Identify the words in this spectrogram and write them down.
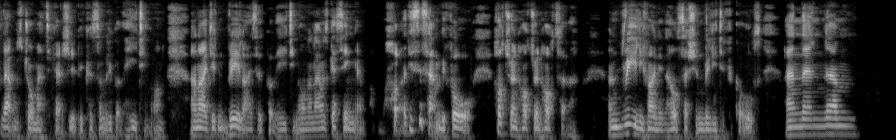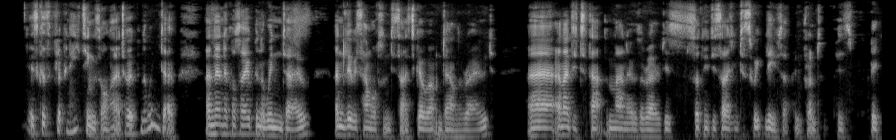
that was dramatic actually because somebody put the heating on and I didn't realize they'd put the heating on and I was getting hot, this has happened before hotter and hotter and hotter and really finding the whole session really difficult and then um, it's because the flipping heating's on I had to open the window and then of course I opened the window and Lewis Hamilton decides to go up and down the road uh, and added to that the man over the road is suddenly deciding to sweep leaves up in front of his big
